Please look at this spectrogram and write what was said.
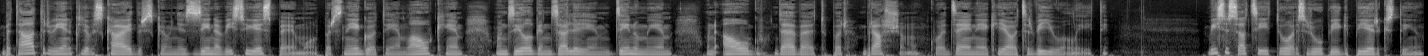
bet ātri vien kļuva skaidrs, ka viņas zina visu iespējamo par sniegotajiem laukiem un zilgan zaļajiem dzinumiem un augu dēvētu par brašumu, ko dzēnieki jauc ar violīti. Visu sacīto es rūpīgi pierakstīju.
